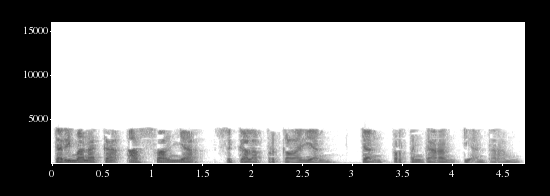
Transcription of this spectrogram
Dari manakah asalnya segala perkelahian dan pertengkaran di antaramu?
